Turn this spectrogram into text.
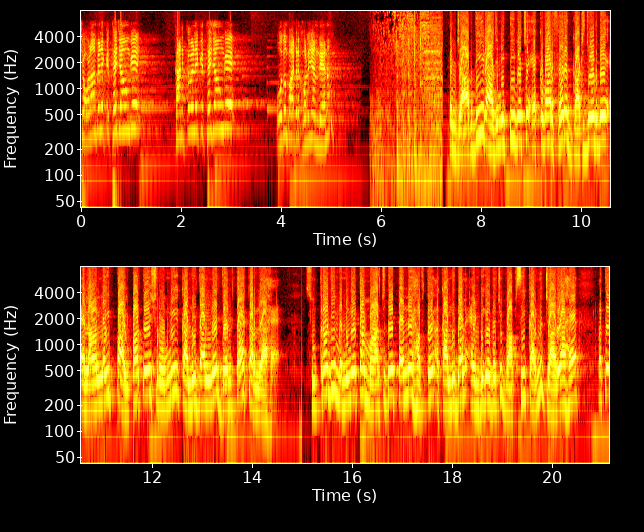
ਚੌਲਾਂ ਵੇਲੇ ਕਿੱਥੇ ਜਾਓਗੇ? ਕਣਕ ਵੇਲੇ ਕਿੱਥੇ ਜਾਓਗੇ? ਉਦੋਂ ਬਾਰਡਰ ਖੁੱਲ ਜਾਂਦੇ ਆ ਨਾ। ਪੰਜਾਬ ਦੀ ਰਾਜਨੀਤੀ ਵਿੱਚ ਇੱਕ ਵਾਰ ਫਿਰ ਗੱਠਜੋੜ ਦੇ ਐਲਾਨ ਲਈ ਭਾਜਪਾ ਤੇ ਸ਼੍ਰੋਮਣੀ ਅਕਾਲੀ ਦਲ ਨੇ ਦਿਨ ਤੈਅ ਕਰ ਲਿਆ ਹੈ। ਸੂਤਰਾਂ ਦੀ ਮੰਨੀਏ ਤਾਂ ਮਾਰਚ ਦੇ ਪਹਿਲੇ ਹਫ਼ਤੇ ਅਕਾਲੀ ਦਲ ਐਨਡੀਏ ਵਿੱਚ ਵਾਪਸੀ ਕਰਨ ਜਾ ਰਿਹਾ ਹੈ ਅਤੇ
